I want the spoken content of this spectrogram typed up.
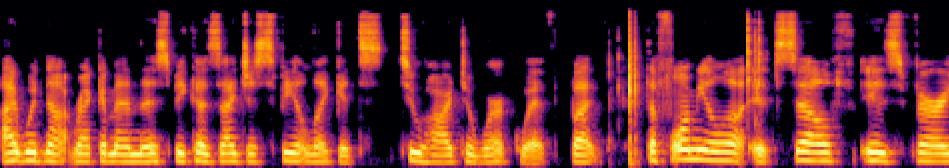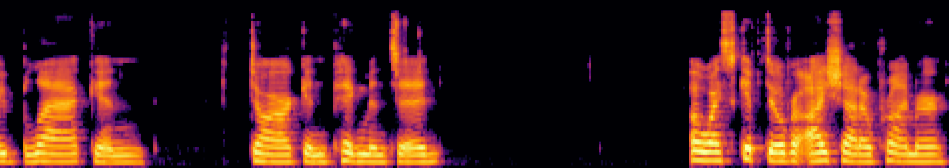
I would not recommend this because I just feel like it's too hard to work with. But the formula itself is very black and dark and pigmented. Oh, I skipped over eyeshadow primer.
